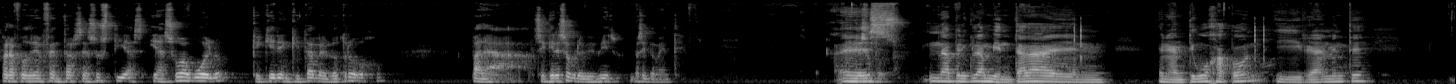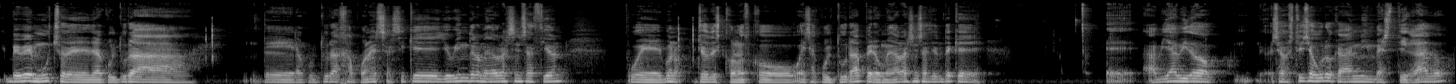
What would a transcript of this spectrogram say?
para poder enfrentarse a sus tías y a su abuelo, que quieren quitarle el otro ojo, para si quiere sobrevivir, básicamente. Es una película ambientada en, en el antiguo Japón y realmente bebe mucho de, la cultura de la cultura japonesa. Así que yo viéndolo me da la sensación, pues bueno, yo desconozco esa cultura, pero me da la sensación de que eh, había habido, o sea, estoy seguro que han investigado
